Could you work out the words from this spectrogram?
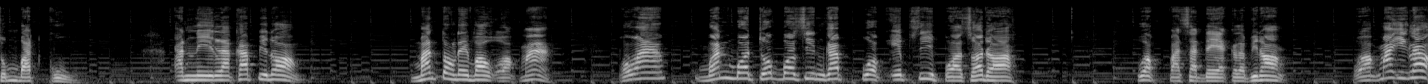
สมบัติกู อันนี้ล่ะครับพี่น้อง มันต้องได้เว้าออกมา เพราะว่า มันบ่จบบ่สิ้นครับ พวก FC ปสดอพวกปัสสแดกกันละพี่น้อง ออกมาอีกแล้ว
